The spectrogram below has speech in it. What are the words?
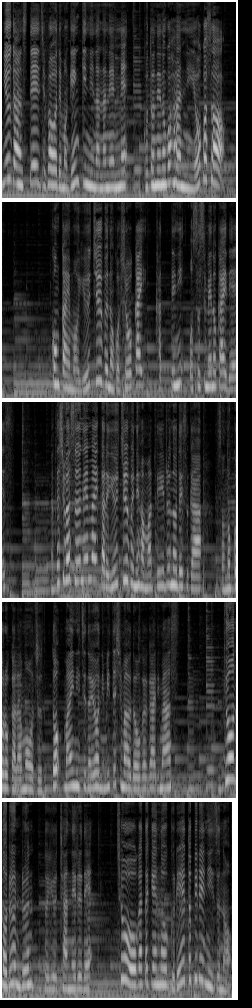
乳がんステージ4でも元気に7年目琴音のご飯にようこそ。今回も YouTube のご紹介勝手におすすめの回です。私は数年前から YouTube にハマっているのですがその頃からもうずっと毎日のように見てしまう動画があります。今日のルンルンというチャンネルで超大型犬のグレートピレニーズの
